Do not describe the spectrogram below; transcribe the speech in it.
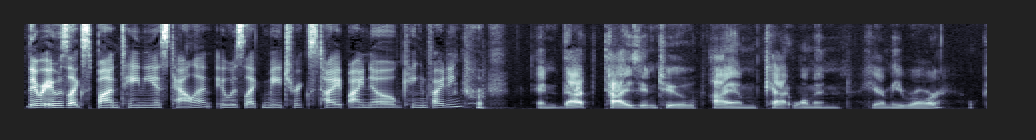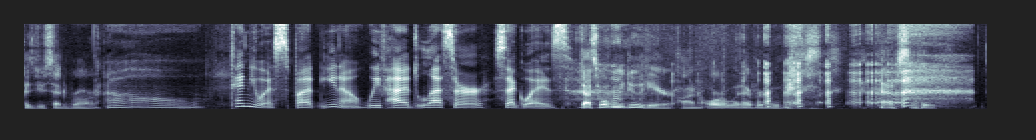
They were, it was like spontaneous talent. It was like Matrix type, I know, cane fighting. and that ties into I am Catwoman, hear me roar, because you said roar. Oh, tenuous, but you know, we've had lesser segues. That's what we do here on Or Whatever Movies. Absolutely.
